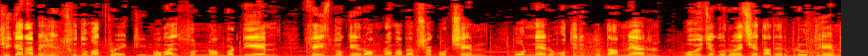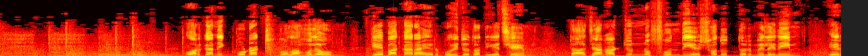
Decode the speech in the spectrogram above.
ঠিকানাবিহীন শুধুমাত্র একটি মোবাইল ফোন নম্বর দিয়ে ফেসবুকে রমরমা ব্যবসা করছে। পণ্যের অতিরিক্ত দাম নেয়ার অভিযোগও রয়েছে তাদের বিরুদ্ধে। অর্গানিক প্রোডাক্ট বলা হলেও কে বা কারা এর বৈধতা দিয়েছে, তা জানার জন্য ফোন দিয়ে সদুত্তর মেলেনি এর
